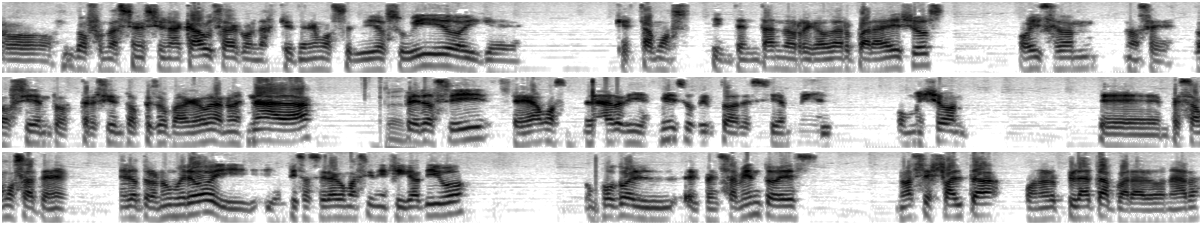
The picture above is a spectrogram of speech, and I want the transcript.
o dos fundaciones y una causa con las que tenemos el video subido y que, estamos intentando recaudar para ellos. Hoy son, no sé, 200, 300 pesos para cada una, no es nada, pero sí llegamos a tener 10.000 suscriptores, 100.000, un millón. Eh, empezamos a tener el otro número y, empieza a ser algo más significativo. Un poco el, pensamiento es, no hace falta poner plata para donar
